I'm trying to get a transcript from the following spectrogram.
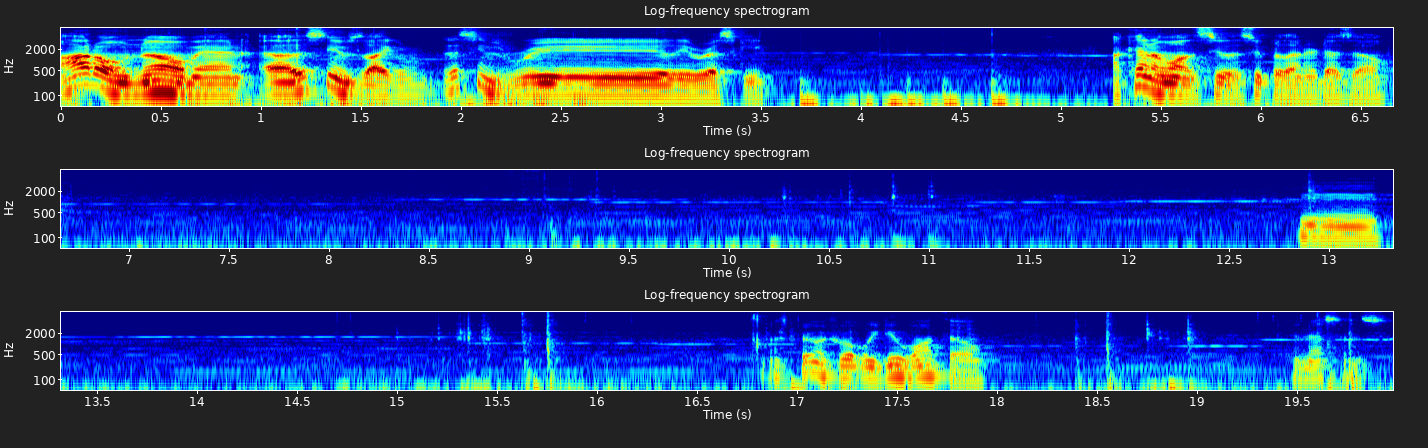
I don't know, man. Uh, this seems like this seems really risky. I kind of want to see what the superliner does, though. Hmm. That's pretty much what we do want, though. In essence.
